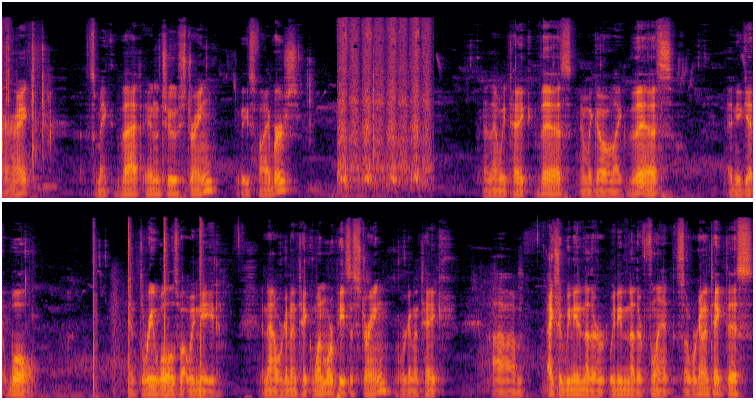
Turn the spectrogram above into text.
Alright. Make that into string, these fibers. And then we take this and we go like this, and you get wool. And three wool is what we need. And now we're going to take one more piece of string. We're going to take, um, actually we need another, we need another flint. So we're going to take this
